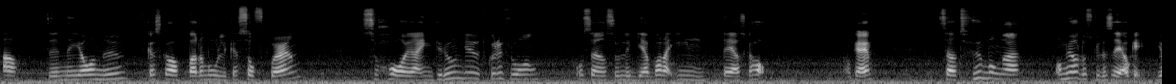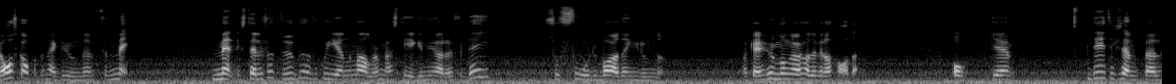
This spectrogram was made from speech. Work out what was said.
att eh, när jag nu ska skapa de olika softwaren så har jag en grund jag utgår ifrån och sen så lägger jag bara in det jag ska ha. Okej? Okay? Så att hur många, om jag då skulle säga okej, okay, jag har skapat den här grunden för mig. Men istället för att du behöver gå igenom alla de här stegen och göra det för dig så får du bara den grunden. Okej, okay? hur många hade velat ha det? Och eh, det är ett exempel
